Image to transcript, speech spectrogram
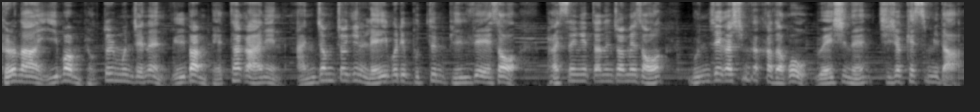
그러나 이번 벽돌 문제는 일반 베타가 아닌 안정적인 레이블이 붙은 빌드에서 발생했다는 점에서 문제가 심각하다고 외신은 지적했습니다.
